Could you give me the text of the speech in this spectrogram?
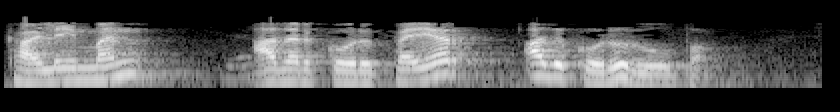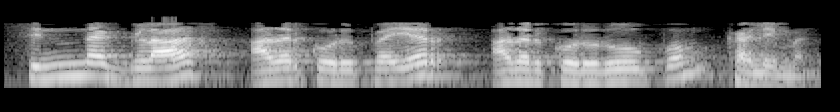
களிமண் அதற்கு ஒரு பெயர் அதுக்கு ஒரு ரூபம். சின்ன கிளாஸ் அதற்கு ஒரு பெயர் அதற்கு ஒரு ரூபம் களிமண்.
